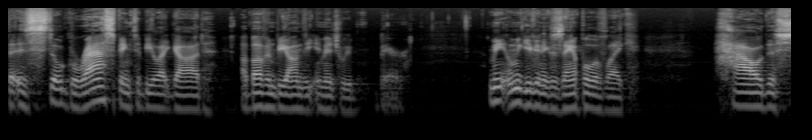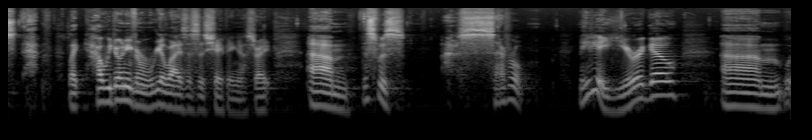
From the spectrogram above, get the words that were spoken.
that is still grasping to be like god above and beyond the image we bear. Let me, let me give you an example of like how this like how we don't even realize this is shaping us right? Um, this was several, maybe a year ago, um,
